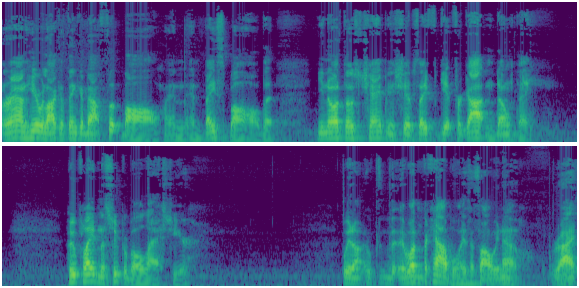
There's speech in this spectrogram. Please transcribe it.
around here we like to think about football and, and baseball, but you know what? Those championships, they get forgotten, don't they? Who played in the Super Bowl last year? We don't. It wasn't the Cowboys. That's all we know, right?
